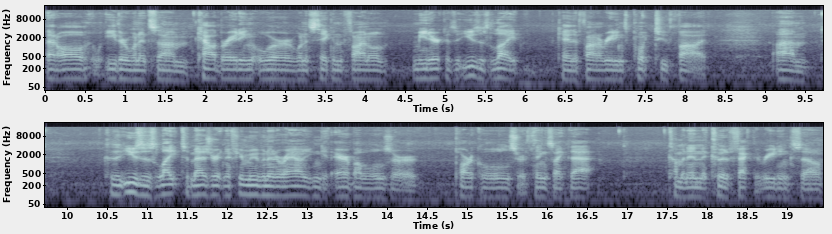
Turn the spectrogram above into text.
at all, either when it's um, calibrating or when it's taking the final meter because it uses light. Okay, the final reading is 0.25. Um, because it uses light to measure it and if you're moving it around you can get air bubbles or particles or things like that coming in that could affect the reading. So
